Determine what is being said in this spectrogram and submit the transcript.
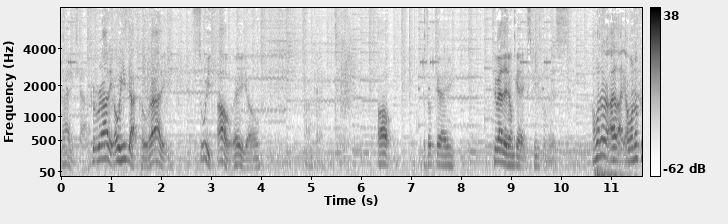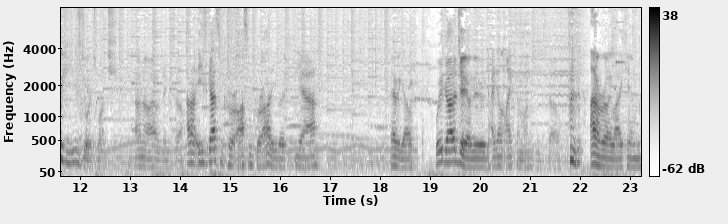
Karate chop. karate. Oh, he's got karate. Sweet. Oh, there you go. Okay. Oh, it's okay. Too bad they don't get XP from this. I wonder. I like. I wonder if we should use George much. Oh, I don't know. I don't think so. I don't. He's got some kar- awesome karate, but Yeah. there we go. We got a Geodude. I don't like the monkeys though. I don't really like him.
